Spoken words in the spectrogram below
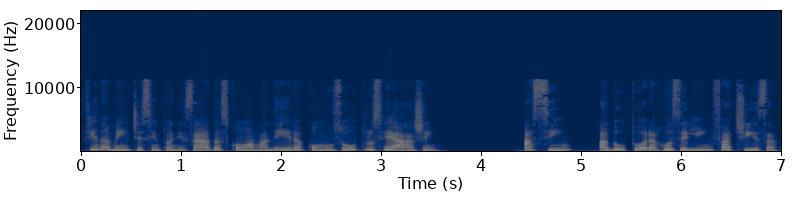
finamente sintonizadas com a maneira como os outros reagem. Assim, a doutora Roseli enfatiza:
